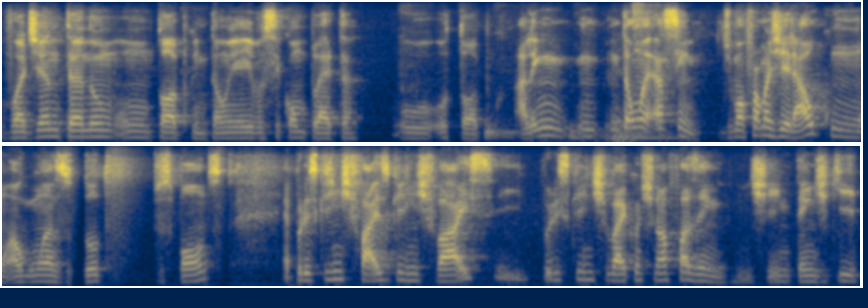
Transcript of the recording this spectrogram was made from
vou adiantando um, um tópico, então, e aí você completa o, o tópico. Além, então, é assim, de uma forma geral, com alguns outros pontos, é por isso que a gente faz o que a gente faz e por isso que a gente vai continuar fazendo. A gente entende que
